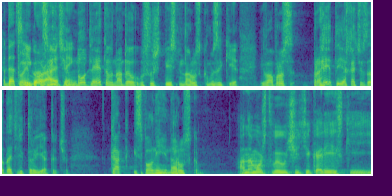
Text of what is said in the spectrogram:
That's твоим Igor, развитием, но для этого надо услышать песню на русском языке. И вопрос про это я хочу задать Виктору Яковлевичу. Как исполнение на русском? Она может выучить и корейский, и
